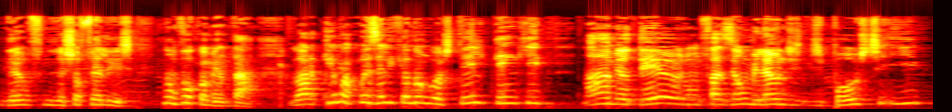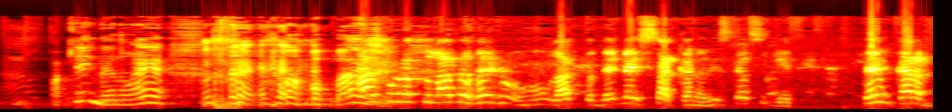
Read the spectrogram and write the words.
deu, me deixou feliz. Não vou comentar. Agora, tem uma coisa ali que eu não gostei, ele tem que. Ah, meu Deus, vamos fazer um milhão de, de posts e. Ok, né? Não é uma bobagem. Mas, por outro lado, eu vejo um lado também meio sacana nisso, que é o seguinte: tem um cara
